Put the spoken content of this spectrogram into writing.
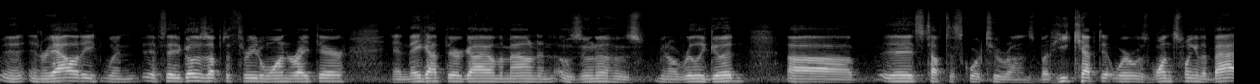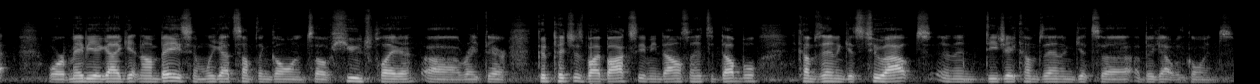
in, in, reality, when if it goes up to three to one right there, and they got their guy on the mound and Osuna, who's you know really good, uh, it's tough to score two runs. But he kept it where it was one swing of the bat, or maybe a guy getting on base, and we got something going. So huge play uh, right there. Good pitches by Boxy. I mean, Donaldson hits a double, comes in and gets two outs, and then DJ comes in and gets a, a big out with Goins.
